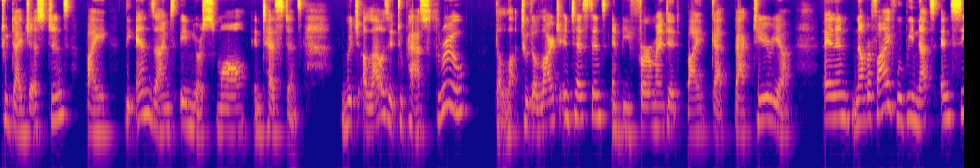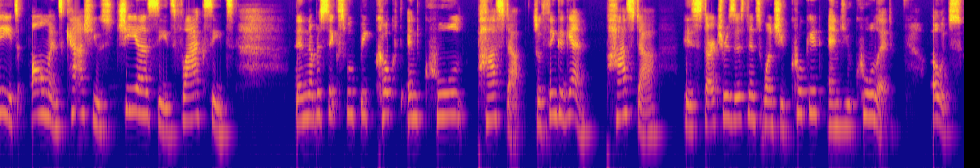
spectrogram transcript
to digestions by the enzymes in your small intestines, which allows it to pass through the, to the large intestines and be fermented by gut bacteria. And then number five will be nuts and seeds, almonds, cashews, chia seeds, flax seeds. Then number six will be cooked and cooled pasta. So think again, pasta is starch resistance once you cook it and you cool it. Oats,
